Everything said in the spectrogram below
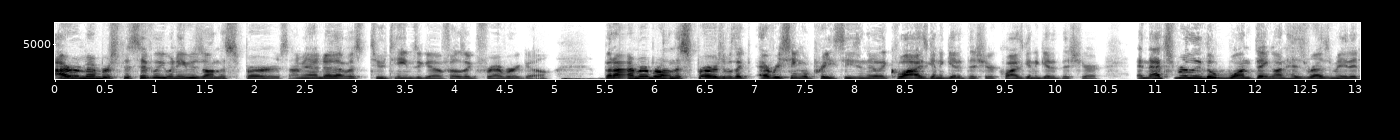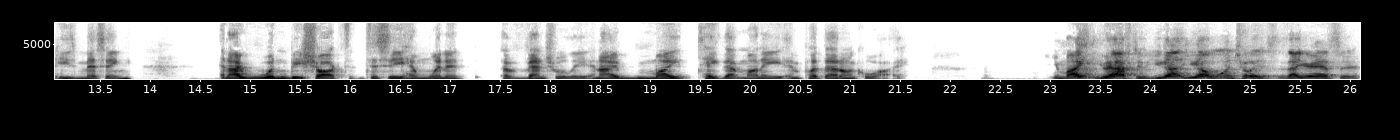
I remember specifically when he was on the Spurs. I mean, I know that was two teams ago, it feels like forever ago. But I remember on the Spurs, it was like every single preseason, they're like, Kawhi's going to get it this year. Kawhi's going to get it this year. And that's really the one thing on his resume that he's missing. And I wouldn't be shocked to see him win it eventually. And I might take that money and put that on Kawhi. You might. You have to. You got. You got one choice. Is that your answer?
